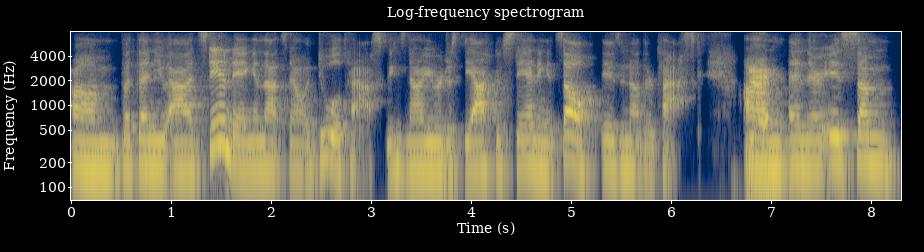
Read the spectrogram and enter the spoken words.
Um, but then you add standing, and that's now a dual task because now you're just the act of standing itself is another task. Yeah. Um, and there is some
